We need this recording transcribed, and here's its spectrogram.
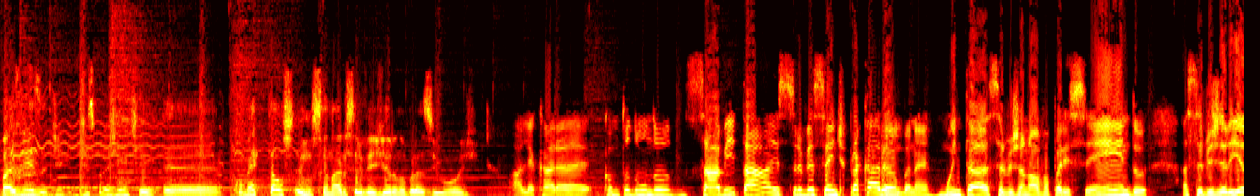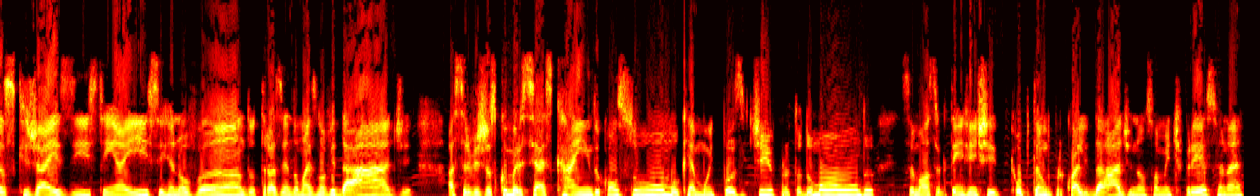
Mas Lisa, di- diz pra gente aí, é, como é que tá o, o cenário cervejeiro no Brasil hoje? Olha, cara, como todo mundo sabe, tá efervescente pra caramba, né? Muita cerveja nova aparecendo, as cervejarias que já existem aí se renovando, trazendo mais novidade, as cervejas comerciais caindo o consumo, que é muito positivo pra todo mundo. Isso mostra que tem gente optando por qualidade, não somente preço, né?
